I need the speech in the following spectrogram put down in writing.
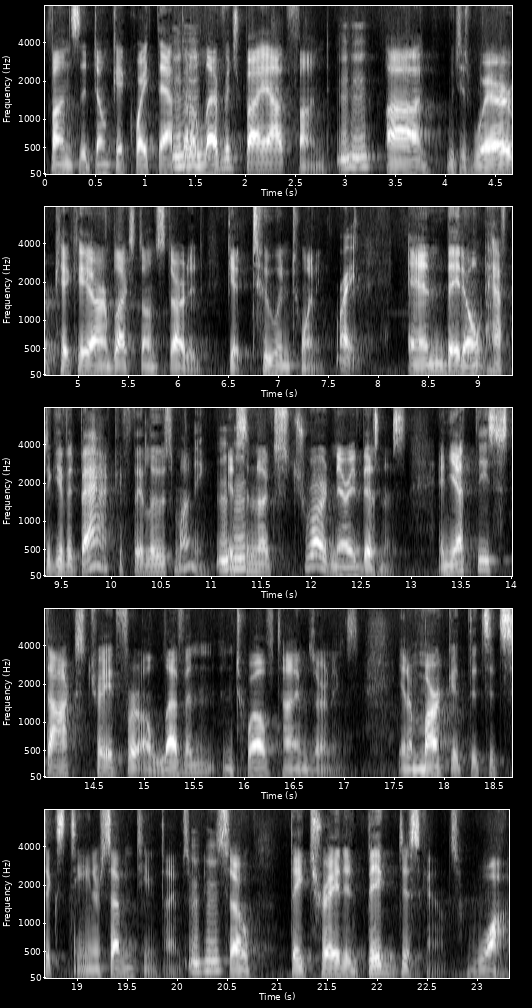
funds that don't get quite that, mm-hmm. but a mm-hmm. leveraged buyout fund, mm-hmm. uh, which is where KKR and Blackstone started, get two and twenty. Right. And they don't have to give it back if they lose money. Mm-hmm. It's an extraordinary business. And yet these stocks trade for 11 and 12 times earnings in a market that's at 16 or 17 times mm-hmm. So they traded big discounts. Why?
